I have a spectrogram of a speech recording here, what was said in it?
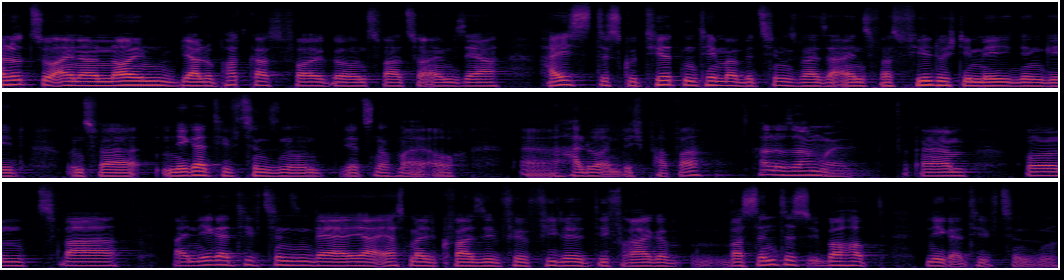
Hallo zu einer neuen Bialo Podcast Folge und zwar zu einem sehr heiß diskutierten Thema beziehungsweise eins, was viel durch die Medien geht und zwar Negativzinsen und jetzt nochmal auch äh, Hallo an dich, Papa. Hallo Samuel. Ähm, und zwar bei Negativzinsen wäre ja erstmal quasi für viele die Frage, was sind es überhaupt Negativzinsen?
